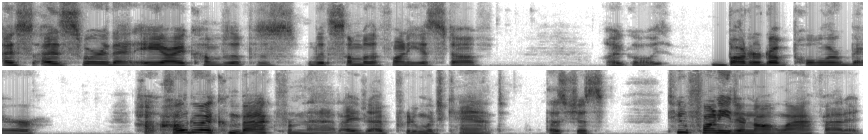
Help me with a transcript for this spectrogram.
I, I swear that AI comes up with, with some of the funniest stuff, like oh, buttered up polar bear. How, how do I come back from that? I, I pretty much can't. That's just too funny to not laugh at it.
